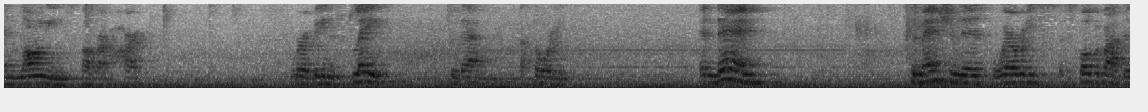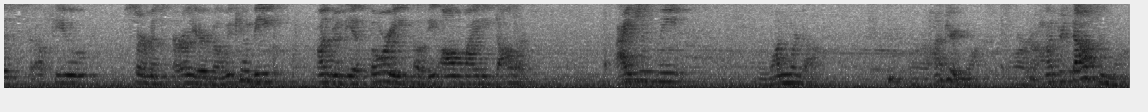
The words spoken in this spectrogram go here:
and longings of our heart. We're being a slave to that authority. And then, to mention this, we already spoke about this a few sermons earlier, but we can be under the authority of the almighty dollar. I just need one more dollar, or a hundred more, or a hundred thousand more,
